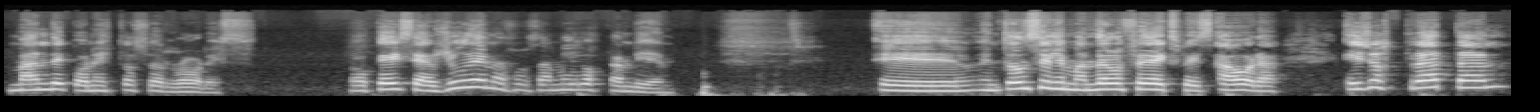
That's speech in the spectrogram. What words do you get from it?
mande con estos errores. ¿Ok? Se ayuden a sus amigos también. Eh, entonces le mandaron Federal Express. Ahora, ellos tratan,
